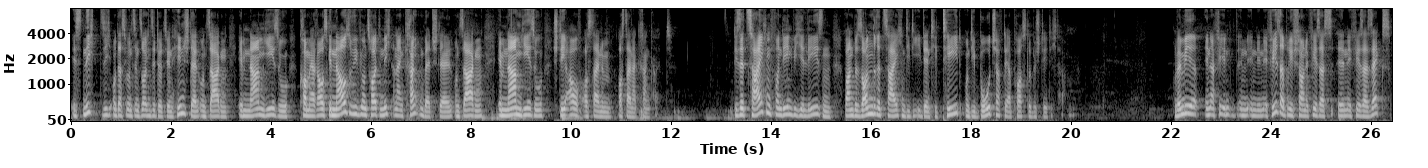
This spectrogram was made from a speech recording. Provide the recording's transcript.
ist nicht, dass wir uns in solchen Situationen hinstellen und sagen, im Namen Jesu komm heraus. Genauso wie wir uns heute nicht an ein Krankenbett stellen und sagen, im Namen Jesu steh auf aus, deinem, aus deiner Krankheit. Diese Zeichen, von denen wir hier lesen, waren besondere Zeichen, die die Identität und die Botschaft der Apostel bestätigt haben. Und wenn wir in, in, in den Epheserbrief schauen, Epheser, in Epheser 6,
